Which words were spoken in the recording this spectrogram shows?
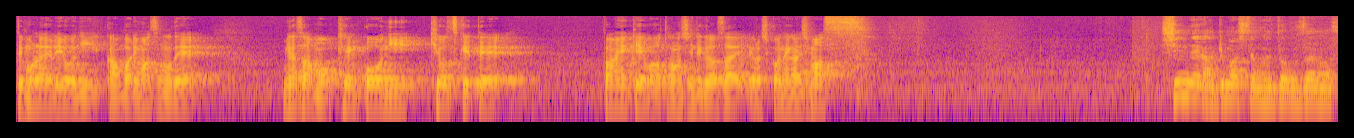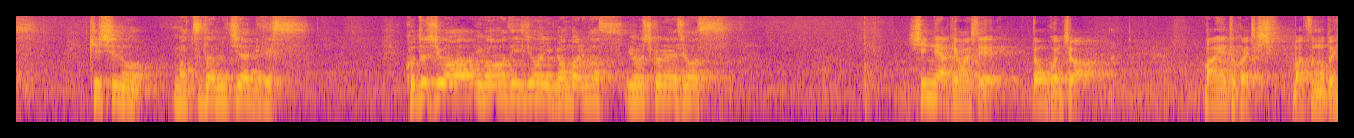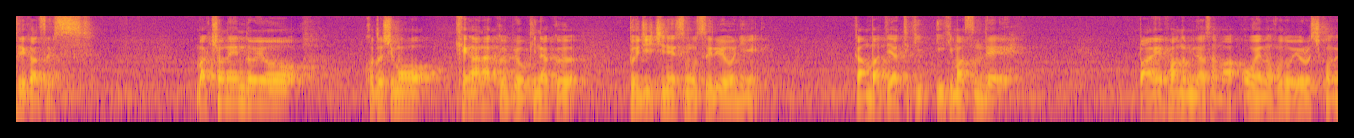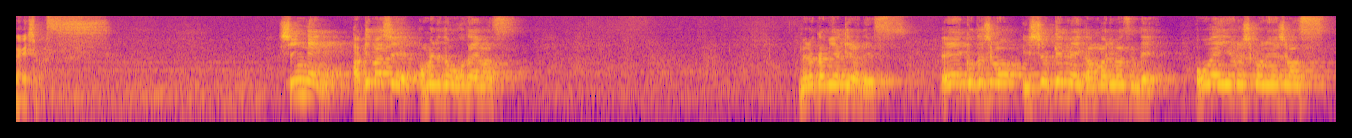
でもらえるように頑張りますので皆さんも健康に気をつけて万栄競馬を楽しんでください。よろしくお願いします。新年明けましておめでとうございます騎手の松田道明です。今年は今まで以上に頑張ります。よろしくお願いします。新年明けましてどうもこんにちは。万栄十勝騎手松本秀和です。まあ去年同様今年も怪我なく病気なく無事1年過ごせるように頑張ってやっていきますんで万栄ファンの皆様応援のほどよろしくお願いします。新年明けましておめでとうございます。村上明です、えー、今年も一生懸命頑張りますんで応援よろしくお願いします。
